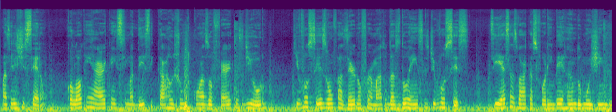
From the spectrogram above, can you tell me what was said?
Mas eles disseram: coloquem a arca em cima desse carro junto com as ofertas de ouro que vocês vão fazer no formato das doenças de vocês. Se essas vacas forem berrando, mugindo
